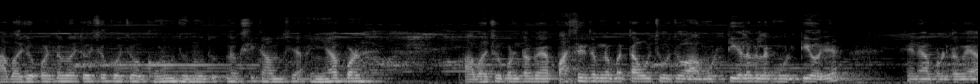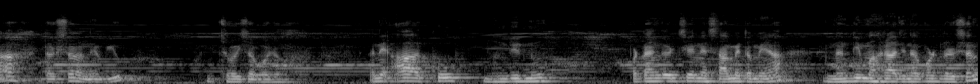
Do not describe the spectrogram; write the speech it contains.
આ બાજુ પણ તમે જોઈ શકો છો ઘણું જૂનું નકશીકામ છે. અહીંયા પણ આ બાજુ પણ તમે આ પાછળ તમને બતાવું છું, જો આ મૂર્તિ અલગ અલગ મૂર્તિઓ છે, એના પણ તમે આ દર્શન અને વ્યૂ જોઈ શકો છો. અને આ આખું મંદિરનું પટાંગણ છે અને સામે તમે આ નંદી મહારાજના પણ દર્શન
